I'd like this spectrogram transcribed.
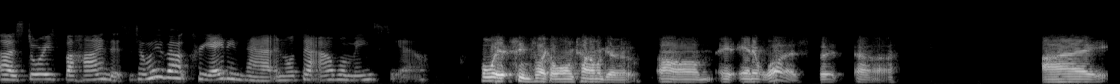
uh, stories behind it. So, tell me about creating that and what that album means to you boy, it seems like a long time ago, um, and, and, it was. But uh, I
